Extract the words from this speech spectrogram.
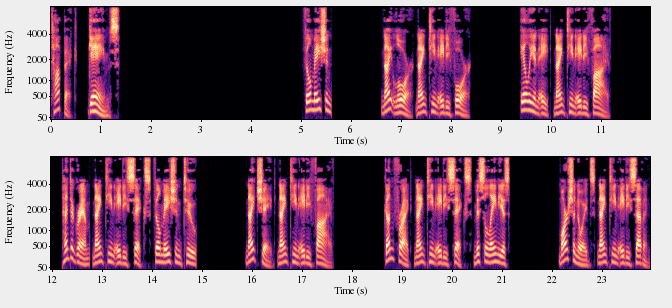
Topic: Games. Filmation Knight Lore 1984 Alien 8 1985 Pentagram 1986 Filmation 2 Nightshade 1985 Gunfright 1986 Miscellaneous Martianoids 1987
